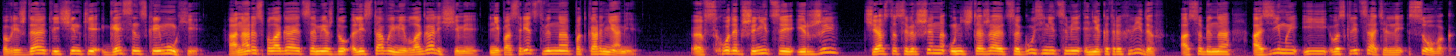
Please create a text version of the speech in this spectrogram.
повреждают личинки гессенской мухи. Она располагается между листовыми влагалищами непосредственно под корнями. Всходы пшеницы и ржи часто совершенно уничтожаются гусеницами некоторых видов, особенно озимый и восклицательный совок.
